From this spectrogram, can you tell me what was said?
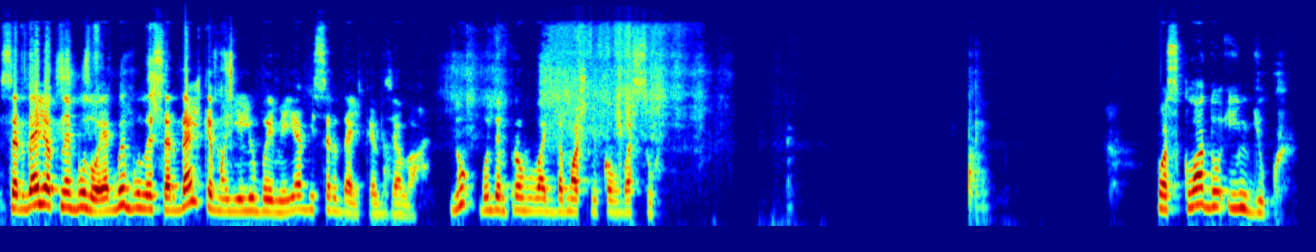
Сердельок не було. Якби були сердельки мої любимі, я б і сердельки взяла. Ну, будемо пробувати домашню ковбасу. По складу індюк.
